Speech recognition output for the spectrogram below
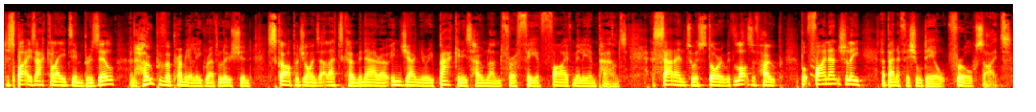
Despite his accolades in Brazil and hope of a Premier League revolution, Scarpa joins Atletico Mineiro in January back in his homeland for a fee of £5 million. A sad end to a story with lots of hope, but financially a beneficial deal for all sides.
